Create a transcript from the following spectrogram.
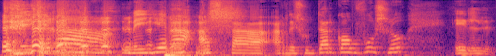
que me, llega, me llega hasta a resultar confuso el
